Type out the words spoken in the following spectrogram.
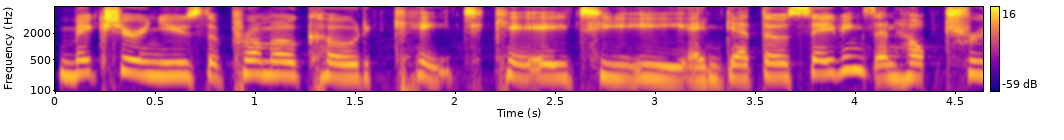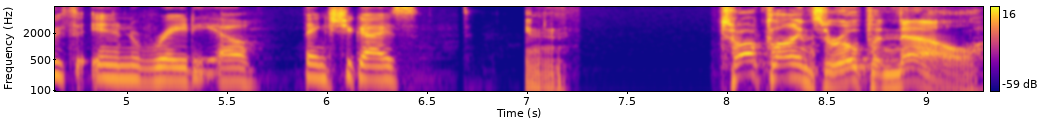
Make sure and use the promo code KATE, K A T E, and get those savings and help Truth in Radio. Thanks, you guys. Talk lines are open now.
